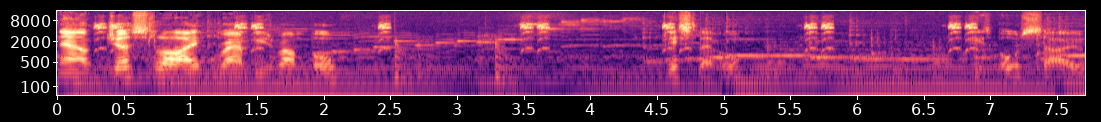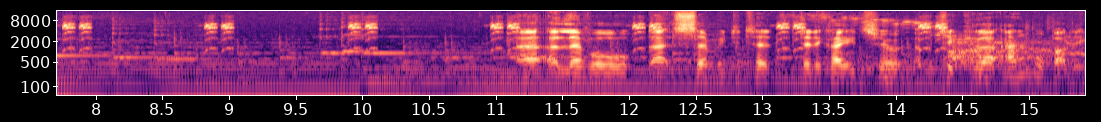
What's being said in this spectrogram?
Now, just like Rambi's Rumble, this level is also uh, a level that's semi-dedicated to a particular animal buddy.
